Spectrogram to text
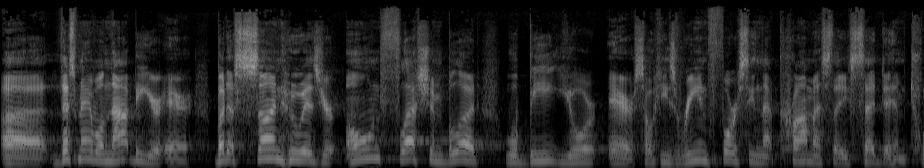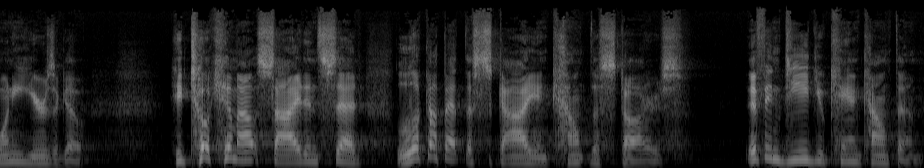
Uh, this man will not be your heir, but a son who is your own flesh and blood will be your heir. So he's reinforcing that promise that he said to him 20 years ago. He took him outside and said, Look up at the sky and count the stars, if indeed you can count them.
